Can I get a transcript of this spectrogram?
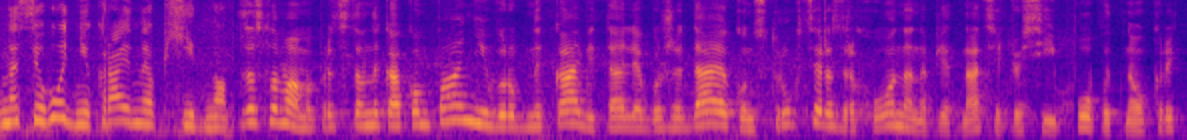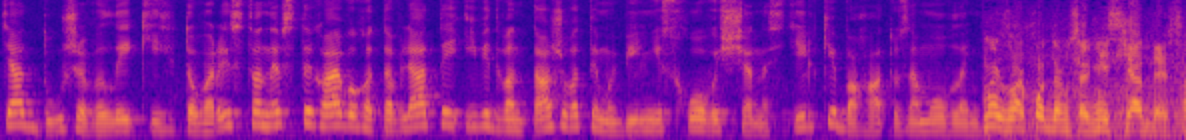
на сьогодні край необхідно. За словами представника компанії, виробника Віталія Божедая, конструкція розрахована на 15 осіб. Попит на укриття дуже великий. Товариство не встигає виготовляти і відвантажувати мобільні сховища. Настільки багато замовлень. Ми знаходимося в місті Одеса.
